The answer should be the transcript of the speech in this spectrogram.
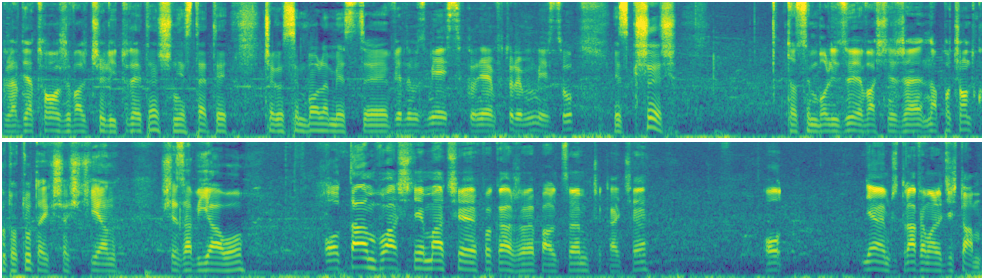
gladiatorzy walczyli. Tutaj też niestety, czego symbolem jest e, w jednym z miejsc, tylko nie wiem w którym miejscu, jest krzyż. To symbolizuje właśnie, że na początku to tutaj chrześcijan się zabijało. O tam właśnie macie, pokażę palcem, czekajcie. O, nie wiem czy trafiam, ale gdzieś tam.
